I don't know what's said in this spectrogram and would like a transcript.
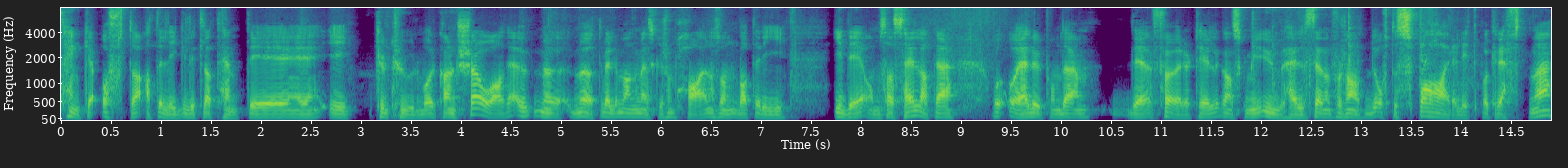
tenker jeg ofte at det ligger litt latent i, i kulturen vår, kanskje, og at jeg møter veldig mange mennesker som har en sånn batteriidé om seg selv. Jeg, og jeg lurer på om det, det fører til ganske mye uhelse, i du ofte sparer litt på kreftene.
